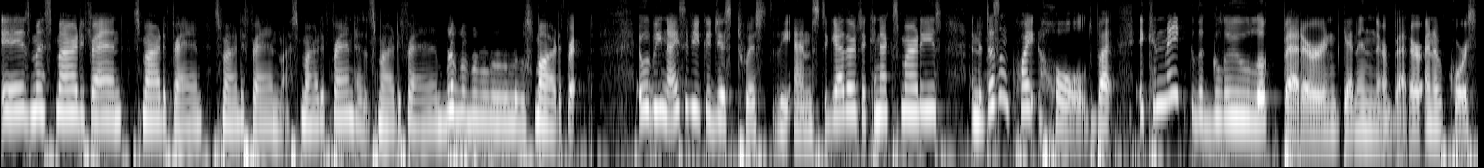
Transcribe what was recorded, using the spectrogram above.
is my smarty friend, smarty friend, smarty friend. My smarty friend has a smarty friend, blah blah blah blah blah, smarty friend. It would be nice if you could just twist the ends together to connect Smarties, and it doesn't quite hold, but it can make the glue look better and get in there better. And of course,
